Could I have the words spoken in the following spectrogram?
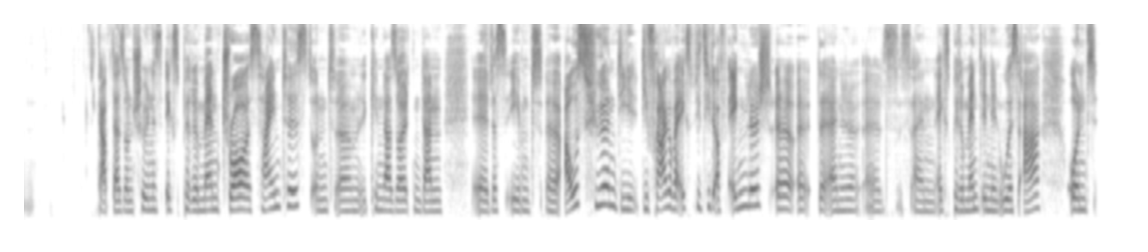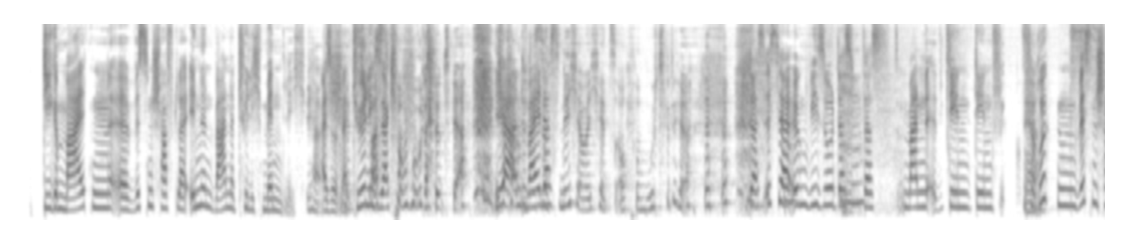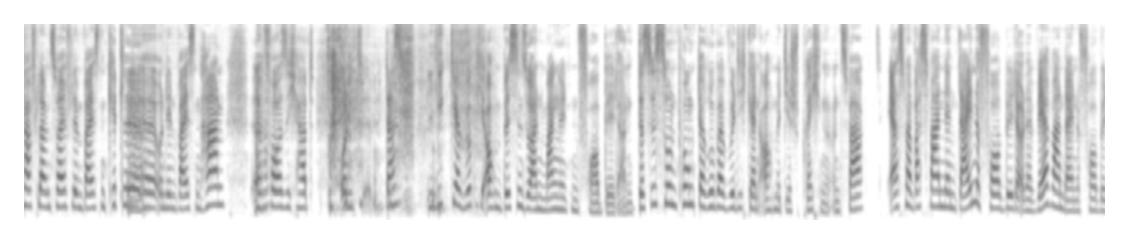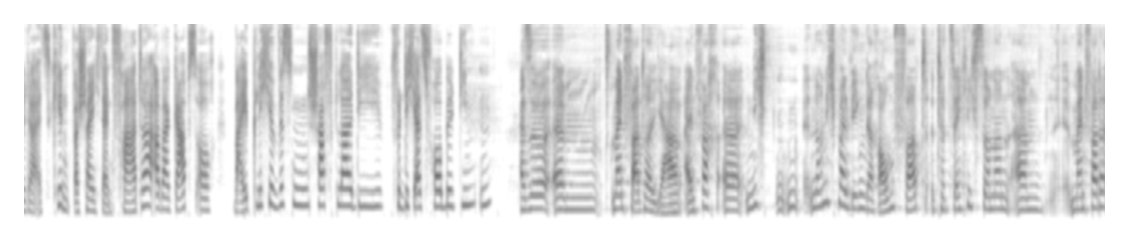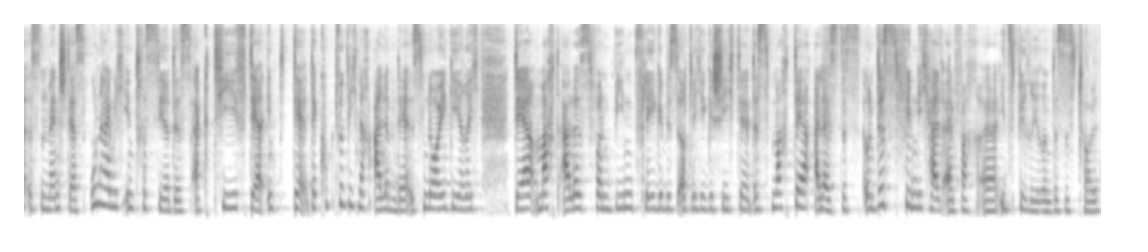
gab da so ein schönes Experiment Draw a Scientist und ähm, die Kinder sollten dann äh, das eben äh, ausführen. Die die Frage war explizit auf Englisch. Äh, äh eine, äh, das ist ein Experiment in den USA und die gemalten äh, WissenschaftlerInnen waren natürlich männlich. Ja, also ich natürlich sagt vermutet, ja. Ich ja, kannte weil das, das nicht, aber ich hätte es auch vermutet, ja. Das ist ja irgendwie so, dass, mhm. dass man den, den ja. verrückten Wissenschaftler im Zweifel im weißen Kittel ja. äh, und den weißen Haaren äh, vor sich hat. Und das liegt ja wirklich auch ein bisschen so an mangelnden Vorbildern. Das ist so ein Punkt, darüber würde ich gerne auch mit dir sprechen. Und zwar Erstmal, was waren denn deine Vorbilder oder wer waren deine Vorbilder als Kind? Wahrscheinlich dein Vater, aber gab es auch weibliche Wissenschaftler, die für dich als Vorbild dienten? Also ähm, mein Vater, ja, einfach äh, nicht noch nicht mal wegen der Raumfahrt tatsächlich, sondern ähm, mein Vater ist ein Mensch, der ist unheimlich interessiert ist, aktiv, der, der der guckt wirklich nach allem, der ist neugierig, der macht alles von Bienenpflege bis örtliche Geschichte, das macht der alles. Das, und das finde ich halt einfach äh, inspirierend, das ist toll.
